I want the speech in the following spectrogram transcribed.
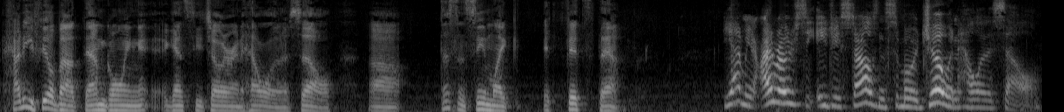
How do you feel about them going against each other in Hell in a Cell? Uh, doesn't seem like it fits them. Yeah, I mean, I'd rather see AJ Styles and Samoa Joe in Hell in a Cell.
